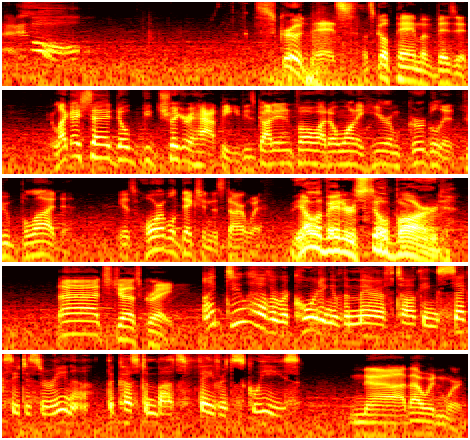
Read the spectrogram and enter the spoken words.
That is all. Screw this. Let's go pay him a visit. Like I said, don't get trigger happy. If he's got info, I don't want to hear him gurgle it through blood. He has horrible diction to start with. The elevator is still barred. That's just great. I do have a recording of the Meriff talking sexy to Serena, the custom bot's favorite squeeze. Nah, that wouldn't work.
